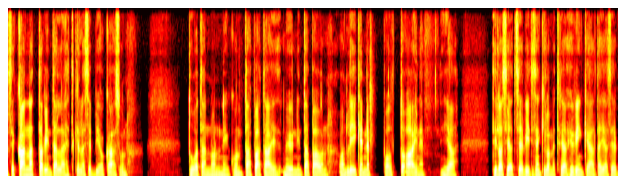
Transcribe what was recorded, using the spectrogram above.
se kannattavin tällä hetkellä se biokaasun tuotannon niin kuin tapa tai myynnin tapa on, on liikennepolttoaine. Ja – tila sijaitsee viitisen kilometriä Hyvinkäältä ja se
